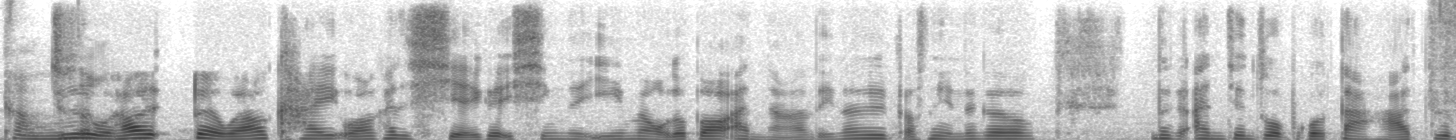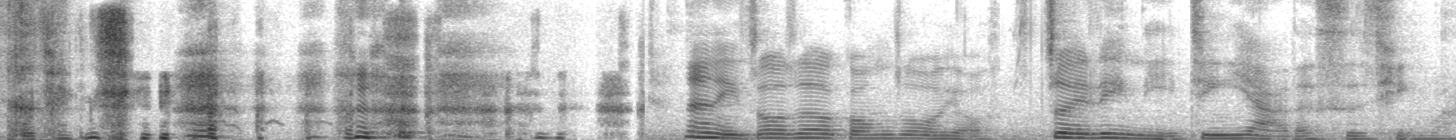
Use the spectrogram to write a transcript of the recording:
看不就是我要对我要开我要开始写一个新的 email，我都不知道按哪里，那就表示你那个那个按键做不够大，字不够清晰。那你做这个工作有最令你惊讶的事情吗？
